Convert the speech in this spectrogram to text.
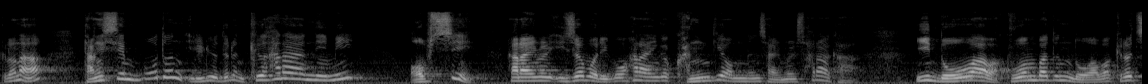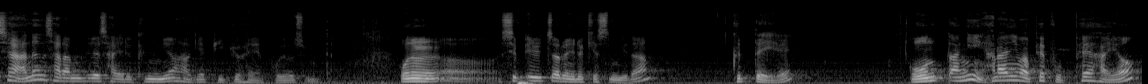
그러나 당시 모든 인류들은 그 하나님이 없이 하나님을 잊어버리고 하나님과 관계없는 삶을 살아가 이 노아와 구원받은 노아와 그렇지 않은 사람들의 사이를 극명하게 비교해 보여줍니다. 오늘 11절은 어, 이렇게 씁니다. 그때에 온 땅이 하나님 앞에 부패하여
